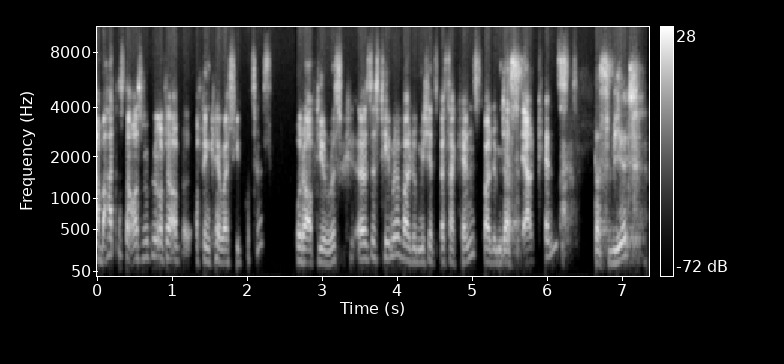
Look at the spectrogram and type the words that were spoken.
Aber hat das eine Auswirkung auf, auf, auf den KYC-Prozess oder auf die Risk-Systeme, weil du mich jetzt besser kennst, weil du mich das, jetzt erkennst? Das wird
